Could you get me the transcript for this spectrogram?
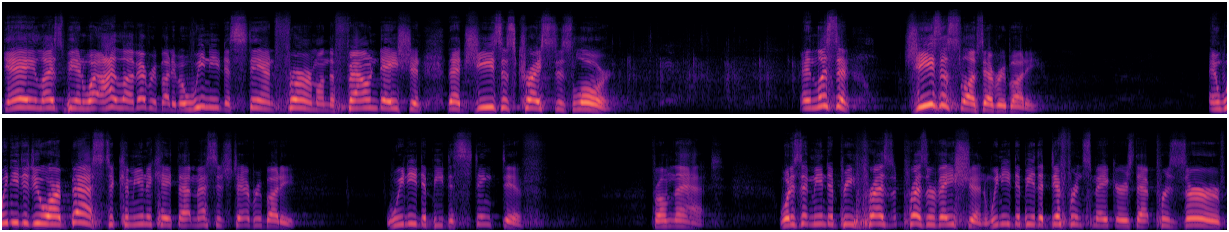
gay, lesbian, white. I love everybody, but we need to stand firm on the foundation that Jesus Christ is Lord. And listen, Jesus loves everybody. And we need to do our best to communicate that message to everybody. We need to be distinctive from that. What does it mean to be pres- preservation? We need to be the difference makers that preserve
